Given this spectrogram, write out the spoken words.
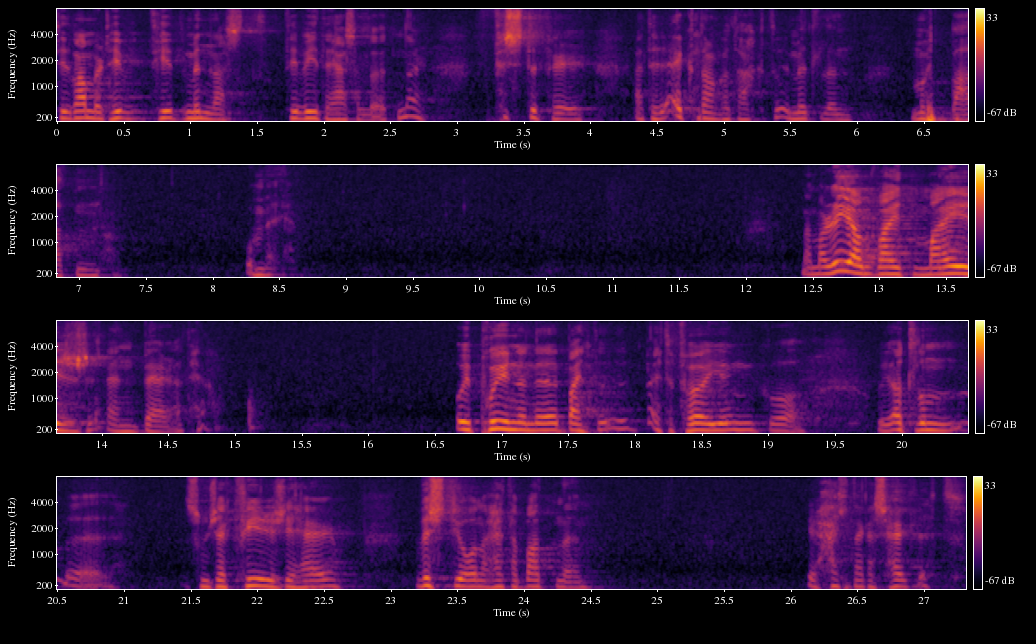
Tid mammer, tid, tid minnast, tid vite hæsa løtene. Første fyr at det er egna kontakt i middelen mot baden og meg. Men Maria veit meir enn bæret her. Og i prynene etter føying og og i öllum eh, som tjekk fyrir seg her, visste jo henne hette badne er heilt nega særligt.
